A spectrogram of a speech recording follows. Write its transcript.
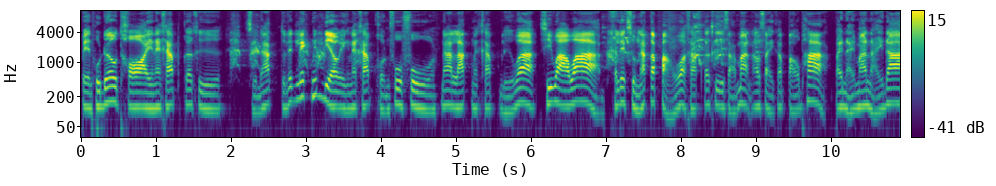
เป็นพุดเดิล Toy นะครับ ก็คือสุนัขตัวเล็ก ๆ นิดเดียวเองนะครับ ขนฟูๆน่ารักนะครับ หรือว่าชิวาว่าเขาเรียกสุนัขกระเป๋าอะครับ ก็คือสามารถเอาใส่กระเป๋าผ้าไปไหนมาไหนได้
